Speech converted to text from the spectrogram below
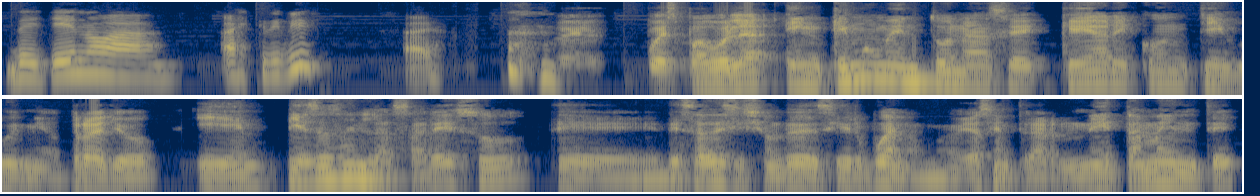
de lleno a, escribir. Pues Paola, ¿en qué momento nace ¿Qué haré contigo y mi otra yo? Y empiezas a enlazar eso de, esa decisión de decir, bueno, me voy a centrar netamente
